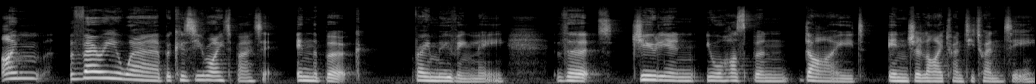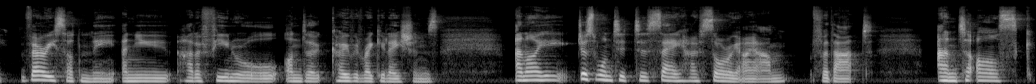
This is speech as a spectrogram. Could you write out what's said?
I'm very aware because you write about it in the book very movingly that Julian, your husband, died in July 2020, very suddenly, and you had a funeral under COVID regulations. And I just wanted to say how sorry I am for that and to ask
